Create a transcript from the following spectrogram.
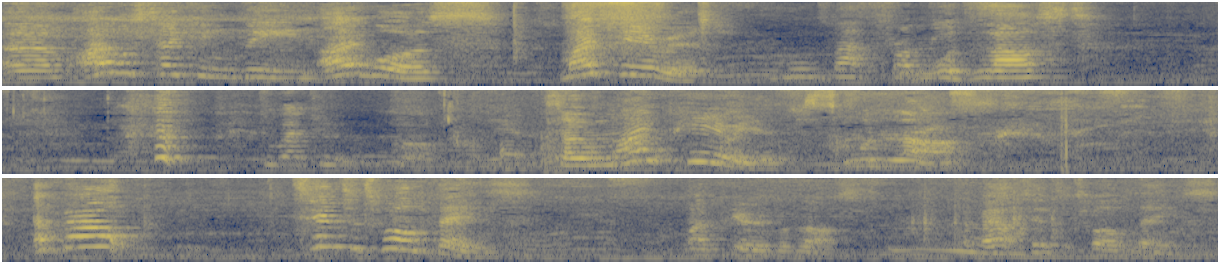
um, I was taking the, I was, my period back from would last. So my period would last about 10 to 12 days. My period would last. About 10 to 12 days.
